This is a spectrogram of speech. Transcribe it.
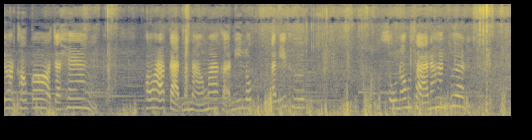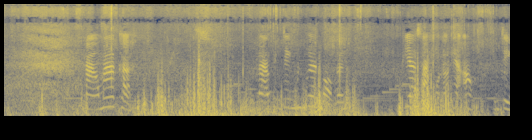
ยอดเขาก็จะแห้ง เพราะว่าอากาศมันหนาวมากค่ะ อันนี้ลบ อันนี้คือศูนย์องศานะคะเพื่อน หนาวมากค่ะ หนาวจริง ๆ เพื่อนๆบอกเลยพี่อาสั่งหมดแล้วเนี่ย เอาจริง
